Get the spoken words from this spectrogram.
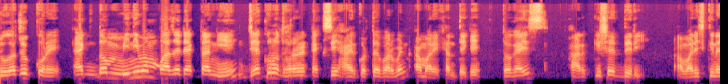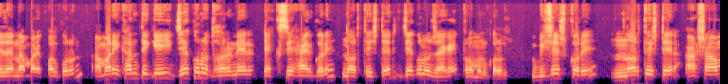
যোগাযোগ করে একদম মিনিমাম বাজেট একটা নিয়ে যে কোনো ধরনের ট্যাক্সি হায়ার করতে পারবেন আমার এখান থেকে। তো গাইস আর কিসের দেরি? আমার স্ক্রিনে দেওয়া নাম্বারে কল করুন। আমার এখান থেকেই যে কোনো ধরনের ট্যাক্সি হায়ার করে নর্থ ইস্টের যে কোনো জায়গায় ভ্রমণ করুন। বিশেষ করে নর্থ ইস্টের আসাম,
